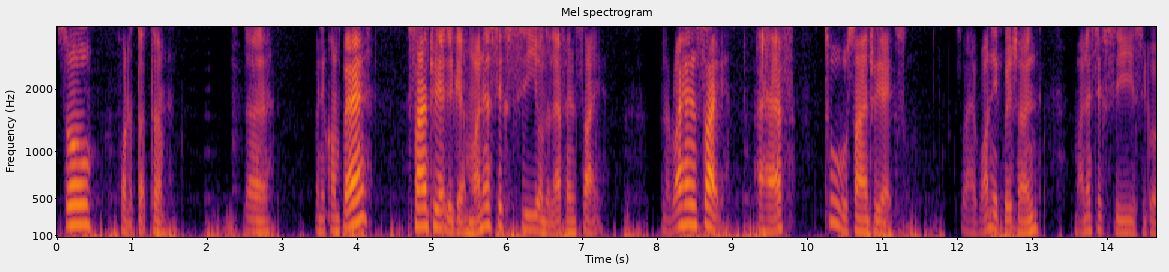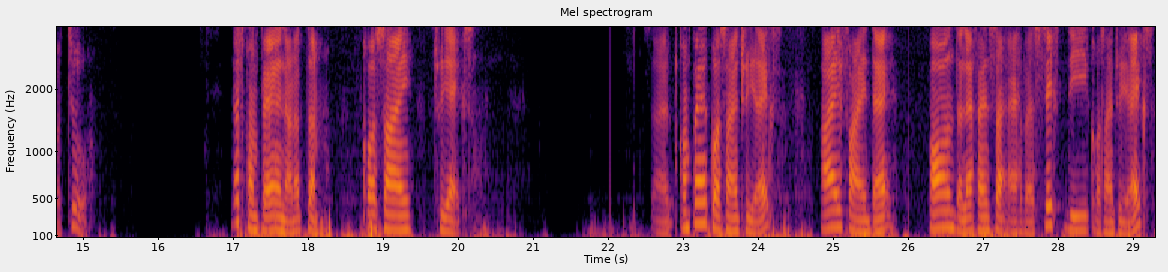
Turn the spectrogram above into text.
So for the third term the when you compare sine 3x you get minus 6c on the left hand side. On the right hand side I have 2 sine 3x so I have one equation minus 6c is equal to 2 let's compare another term cosine 3x so I compare cosine 3x, I find that on the left hand side I have a 6d cosine 3x.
